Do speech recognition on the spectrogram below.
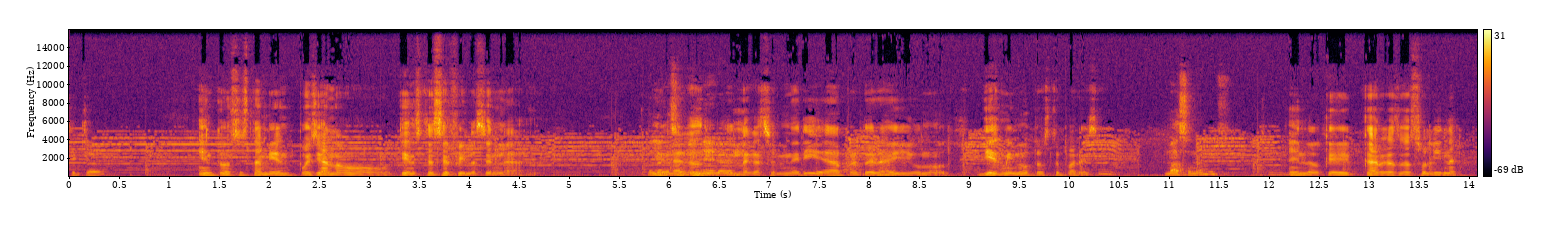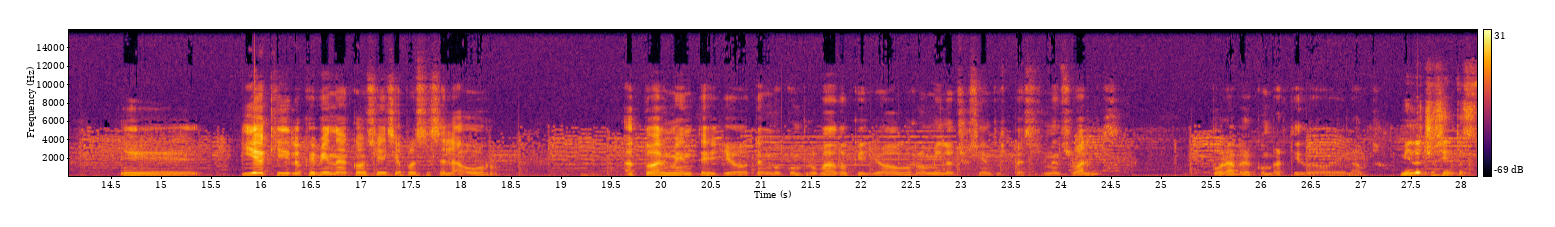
Sí, claro. Entonces también, pues ya no tienes que hacer filas en la, en la, gasolinera. En la gasolinería, perder ahí unos 10 minutos, ¿te parece? Más o menos. En lo que cargas gasolina. Eh, y aquí lo que viene a conciencia pues es el ahorro. Actualmente yo tengo comprobado que yo ahorro 1800 pesos mensuales por haber convertido el auto. 1800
